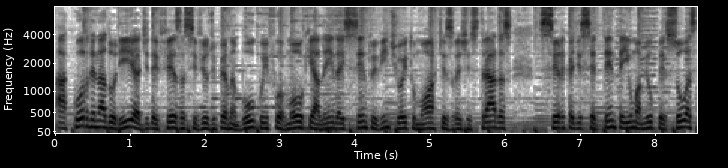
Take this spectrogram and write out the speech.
A Coordenadoria de Defesa Civil de Pernambuco informou que, além das 128 mortes registradas, cerca de 71 mil pessoas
